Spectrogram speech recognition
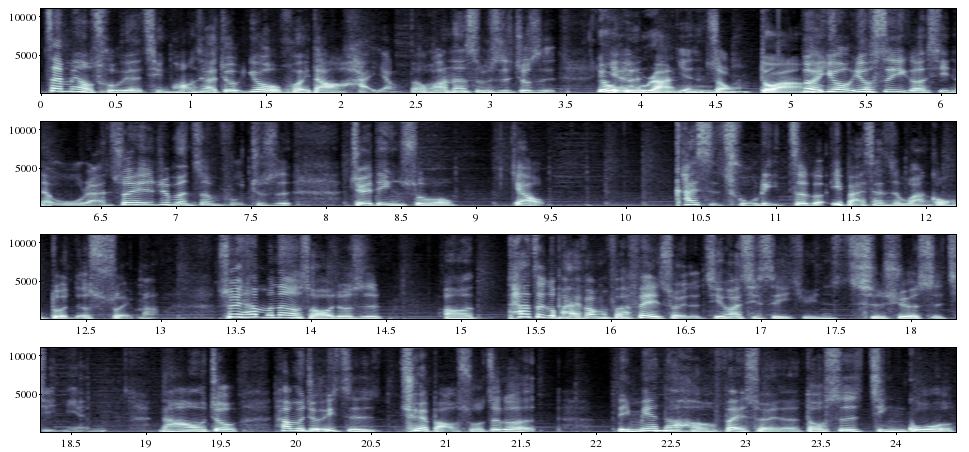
在没有处理的情况下，就又回到海洋的话，那是不是就是又污染严重？对啊，对，又又是一个新的污染。所以日本政府就是决定说要开始处理这个一百三十万公吨的水嘛。所以他们那个时候就是，呃，他这个排放废水的计划其实已经持续了十几年，然后就他们就一直确保说这个里面的核废水呢都是经过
